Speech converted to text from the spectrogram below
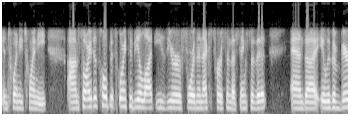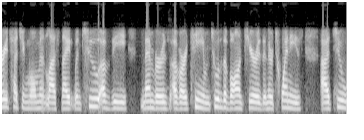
in 2020. Um, so I just hope it's going to be a lot easier for the next person that thinks of it. And uh, it was a very touching moment last night when two of the members of our team, two of the volunteers in their 20s, uh, two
